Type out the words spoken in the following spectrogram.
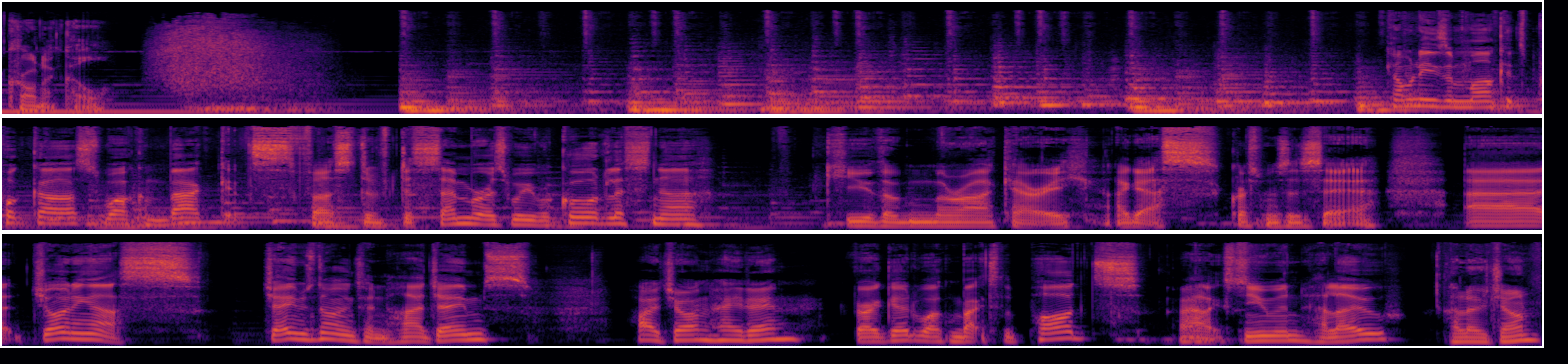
Chronicle. Companies and Markets podcast, welcome back. It's 1st of December as we record, listener. Cue the Mariah Carey, I guess. Christmas is here. Uh, joining us, James Norrington. Hi, James. Hi, John. How you doing? Very good. Welcome back to the pods. Alex Newman, hello. Hello, John.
